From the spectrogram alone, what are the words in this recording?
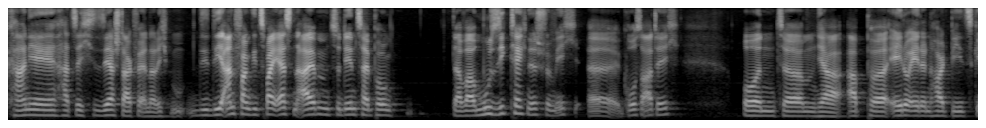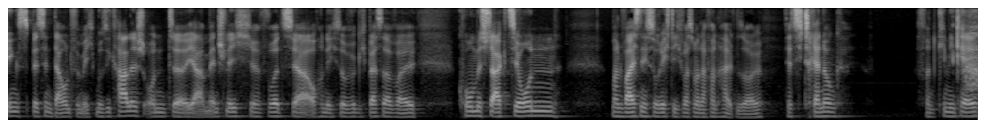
Kanye hat sich sehr stark verändert. Ich, die, die, Anfang, die zwei ersten Alben zu dem Zeitpunkt, da war musiktechnisch für mich äh, großartig. Und ähm, ja, ab äh, 808 and Heartbeats ging es ein bisschen down für mich, musikalisch. Und äh, ja, menschlich wurde es ja auch nicht so wirklich besser, weil komische Aktionen, man weiß nicht so richtig, was man davon halten soll. Jetzt die Trennung von Kimi K.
